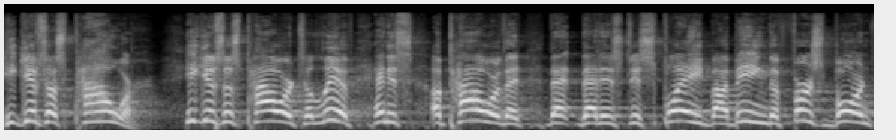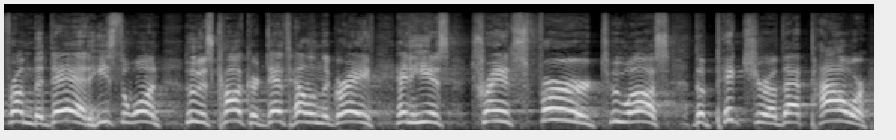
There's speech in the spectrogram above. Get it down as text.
He gives us power. He gives us power to live, and it's a power that, that, that is displayed by being the firstborn from the dead. He's the one who has conquered death, hell, and the grave, and He has transferred to us the picture of that power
